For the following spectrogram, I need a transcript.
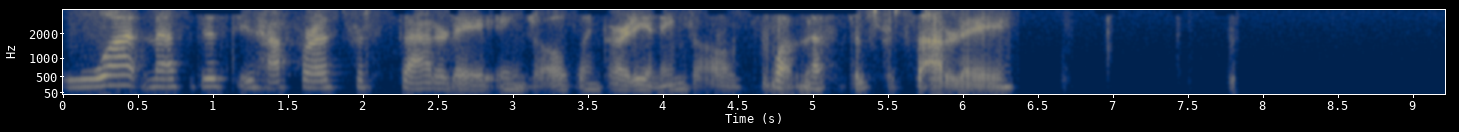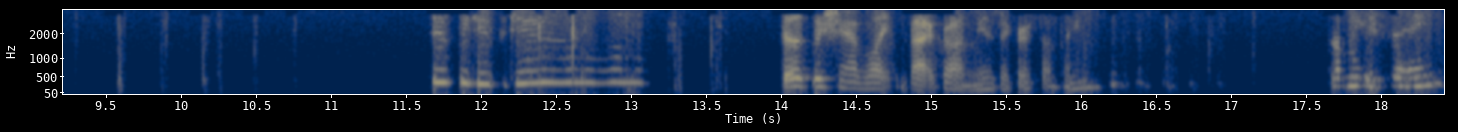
What messages do you have for us for Saturday, angels and guardian angels? What messages for Saturday? Doopy doopy doo. I feel like we should have like background music or something. Something to sing?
